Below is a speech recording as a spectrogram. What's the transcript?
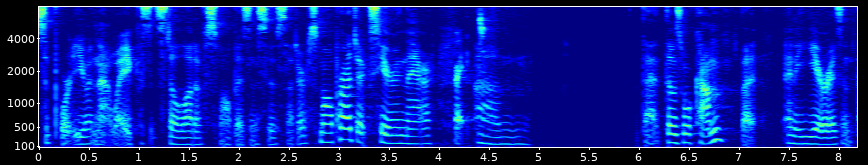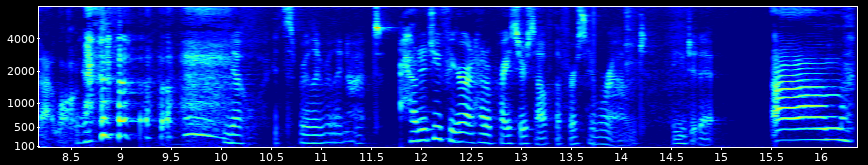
support you in that way because it's still a lot of small businesses that are small projects here and there. Right. Um, that those will come, but and a year isn't that long. No, it's really, really not. How did you figure out how to price yourself the first time around? You did it. Um,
